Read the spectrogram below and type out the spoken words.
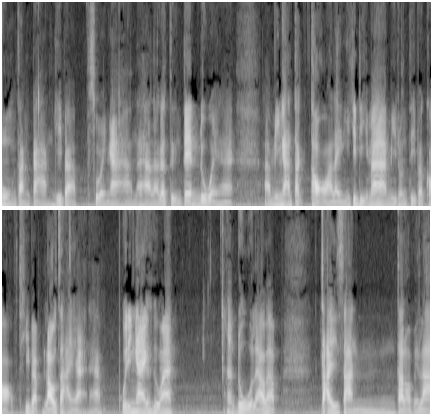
มุมต่างๆ ที่แบบสวยงามนะฮะ แล้วก็ตื่นเต้นด้วยนะฮะ มีงานตัดต่ออะไรอย่างนี้ที่ดีมาก มีดนตรีประกอบที่แบบเล้าใจอะนะครับ พูดง่ายๆก็คือว่าดูแล้วแบบใจสั่นตลอดเวลา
